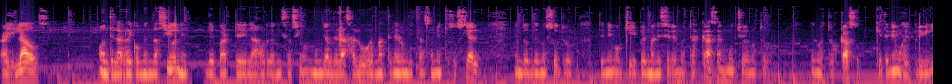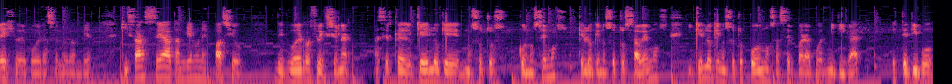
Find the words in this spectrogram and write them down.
aislados donde las recomendaciones de parte de la Organización Mundial de la Salud es mantener un distanciamiento social, en donde nosotros tenemos que permanecer en nuestras casas en muchos de nuestros, de nuestros casos, que tenemos el privilegio de poder hacerlo también, quizás sea también un espacio de poder reflexionar acerca de qué es lo que nosotros conocemos, qué es lo que nosotros sabemos y qué es lo que nosotros podemos hacer para poder mitigar este tipo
